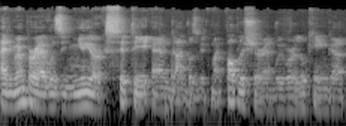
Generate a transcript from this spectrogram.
I remember I was in New York City and I was with my publisher and we were looking uh,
